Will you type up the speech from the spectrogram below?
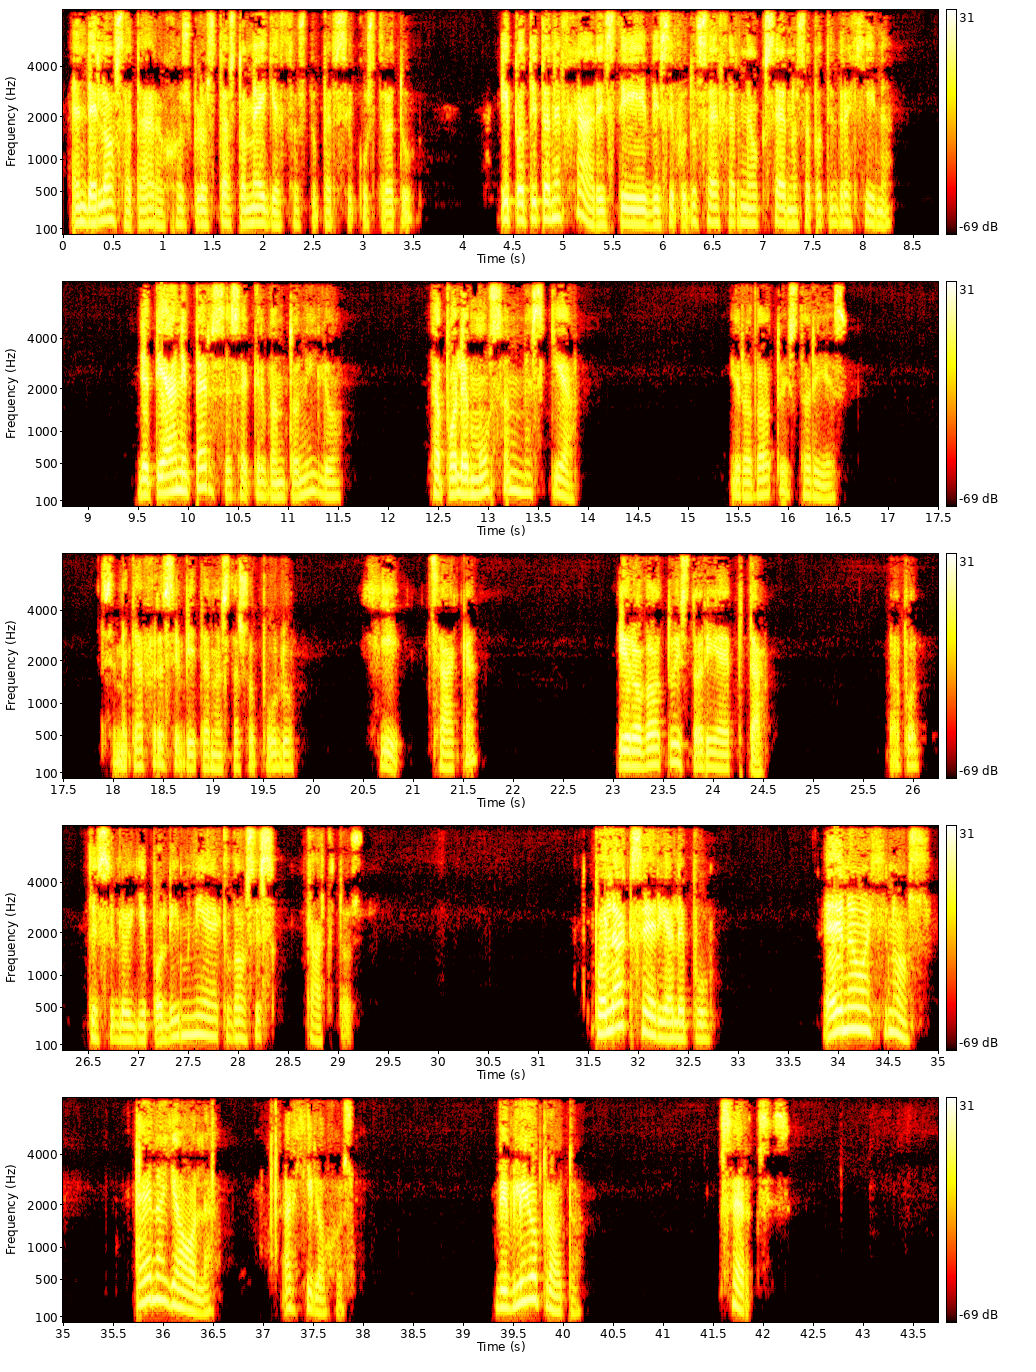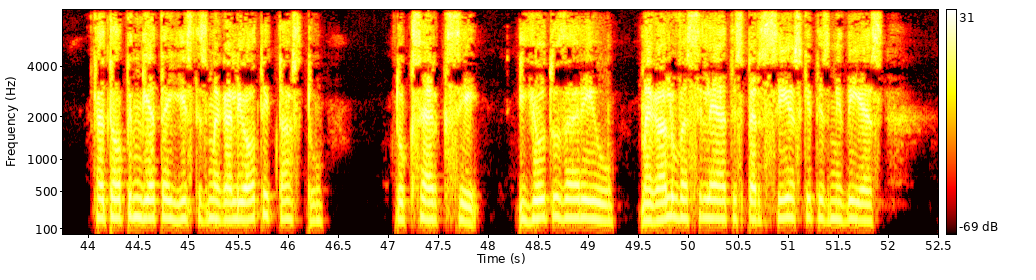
εντελώς ατάραχος μπροστά στο μέγεθος του Περσικού στρατού, είπε ότι ήταν ευχάριστη η είδηση που τους έφερνε ο ξένος από την τραχίνα. Γιατί αν οι Πέρσες έκρυβαν τον ήλιο, θα πολεμούσαν με σκιά. Η Ροδότου Ιστορίες Σε μετάφραση Β' Αναστασοπούλου Χ. Τσάκα Η Ροδότου Ιστορία 7 Από τη συλλογή Πολύμνια εκδόσεις Κάκτος Πολλά ξέρει Αλεπού ένα ο Αχινός. Ένα για όλα. Αρχίλοχος. Βιβλίο πρώτο. Ξέρξης. Κατόπιν διαταγής της μεγαλειότητάς του, του Ξέρξη, γιου του Δαρίου, μεγάλου βασιλέα της Περσίας και της Μηδίας,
